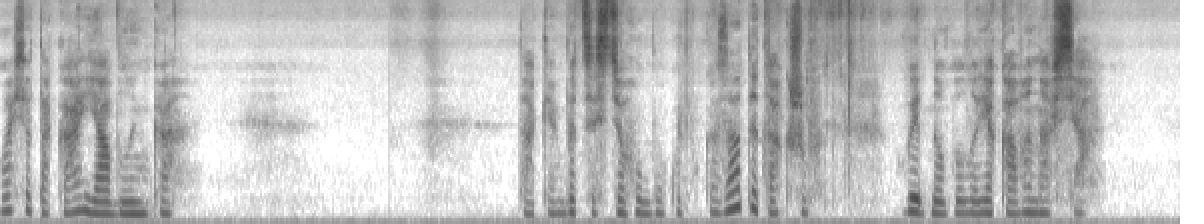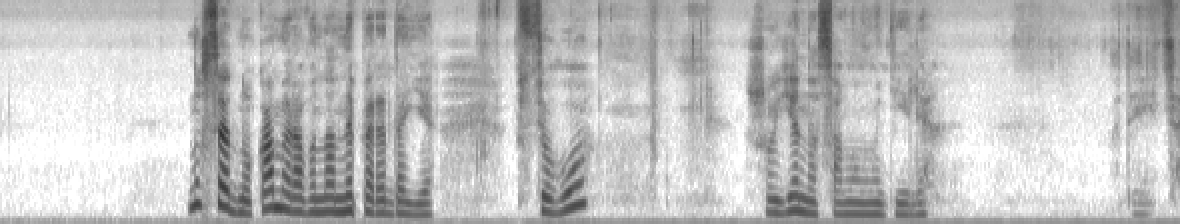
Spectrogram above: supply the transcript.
Ось така яблунька. Так, якби це з цього боку показати, так, щоб видно було, яка вона вся. Ну, все одно камера вона не передає всього, що є на самому ділі. Подивіться.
